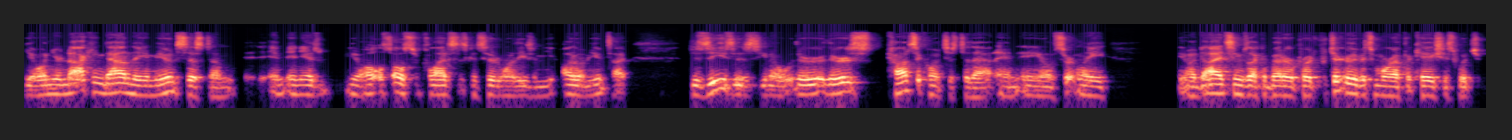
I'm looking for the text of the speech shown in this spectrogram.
you know when you're knocking down the immune system, and, and as you know, ulcerative colitis is considered one of these autoimmune type diseases. You know, there there's consequences to that, and, and you know certainly you know, a diet seems like a better approach, particularly if it's more efficacious, which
